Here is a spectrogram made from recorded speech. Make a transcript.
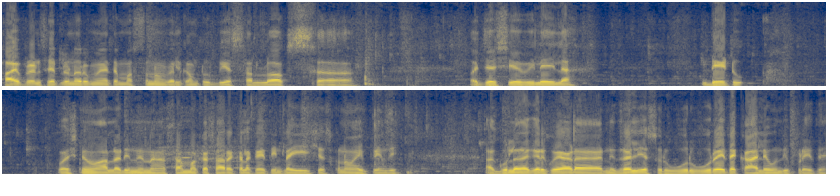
హాయ్ ఫ్రెండ్స్ ఎట్లున్నారు? మేమైతే మస్తున్నాం. వెల్కమ్ టు బిఎస్ఆర్ లాక్స్ వచ్చేసి విలేజ్లో డే టూ ఫస్ట్ ఆల్రెడీ నేను సమ్మక్క సారక్కలకైతే ఇంట్లో వేసేసుకున్నాం అయిపోయింది. ఆ గుళ్ళ దగ్గరికి పోయి ఆడ నిద్రలు చేస్తారు ఊరు ఊరైతే ఖాళీ ఉంది ఇప్పుడైతే.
